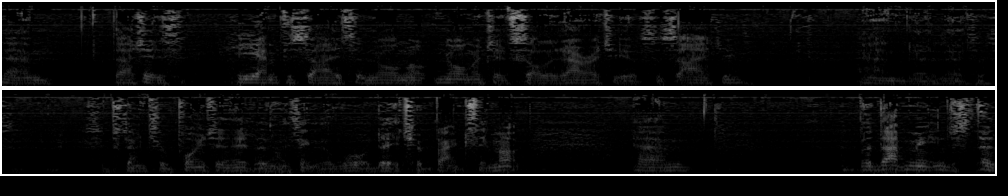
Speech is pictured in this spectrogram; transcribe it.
Um, that is, he emphasized the normal, normative solidarity of society, and uh, there's a substantial point in it, and I think the war data backs him up. Um, but that means that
